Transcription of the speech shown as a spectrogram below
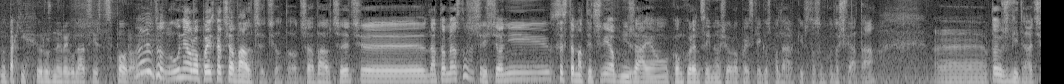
no, takich różnych regulacji jest sporo. No, Unia Europejska trzeba walczyć o to, trzeba walczyć. Yy, natomiast no, rzeczywiście oni systematycznie obniżają konkurencyjność europejskiej gospodarki w stosunku do świata. Yy, to już widać.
